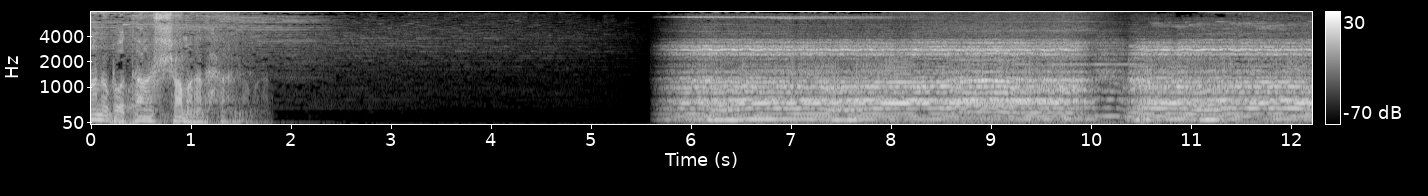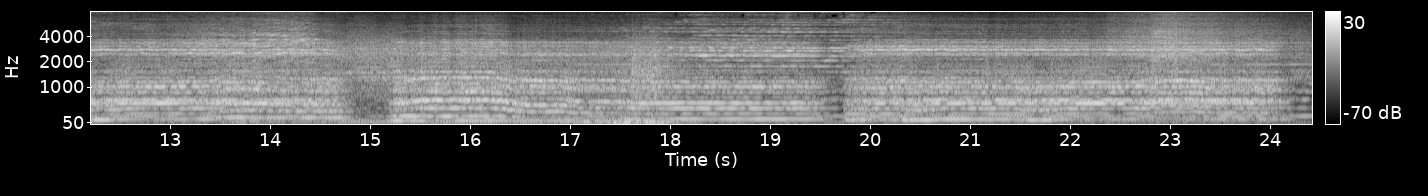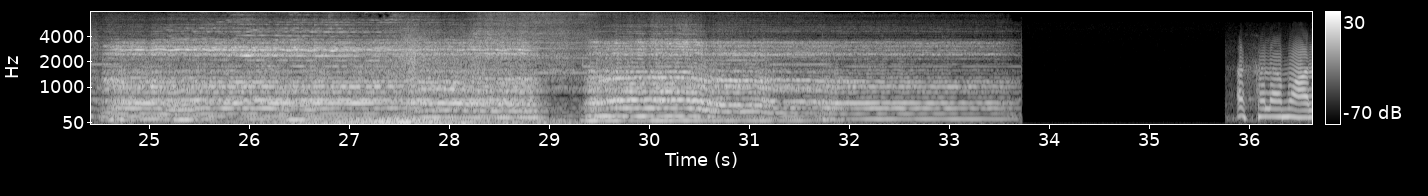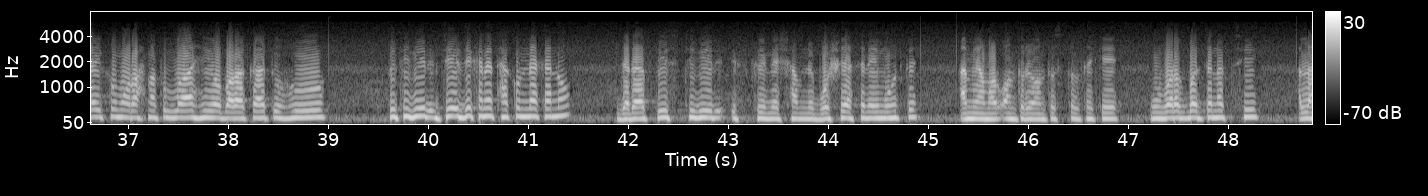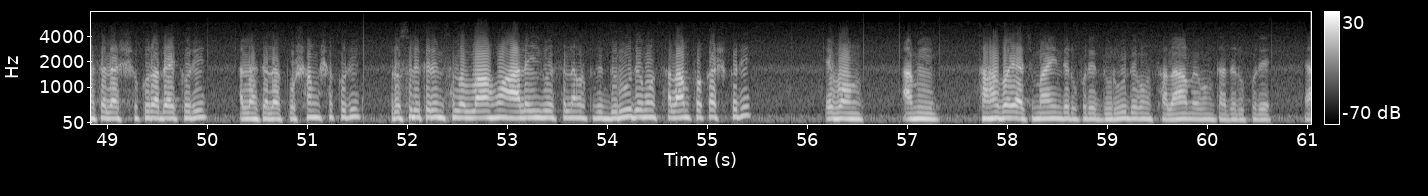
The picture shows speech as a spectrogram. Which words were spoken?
মানবতা সমাধান। আসসালামু আলাইকুম রহমতুল্লাহ বারাকাতুহু। পৃথিবীর যে যেখানে থাকুন না কেন, যারা পিস টিভির স্ক্রিনের সামনে বসে আছেন এই মুহূর্তে, আমি আমার অন্তরের অন্তঃস্থল থেকে মুবারকবাদ জানাচ্ছি। আল্লাহ তালার শুকুর আদায় করি, আল্লাহ তালার প্রশংসা করি, রসুল করিম সাল আলহি আসাল্লামের প্রতি দুরুদ এবং সালাম প্রকাশ করি এবং আমি সাহাবাই আজমাইনদের উপরে দুরুদ এবং সালাম এবং তাদের উপরে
